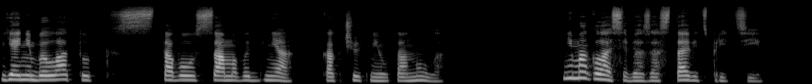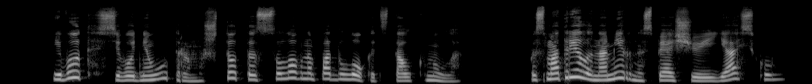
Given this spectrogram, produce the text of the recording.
Я не была тут с того самого дня, как чуть не утонула. Не могла себя заставить прийти. И вот сегодня утром что-то словно под локоть толкнуло. Посмотрела на мирно спящую Яську,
